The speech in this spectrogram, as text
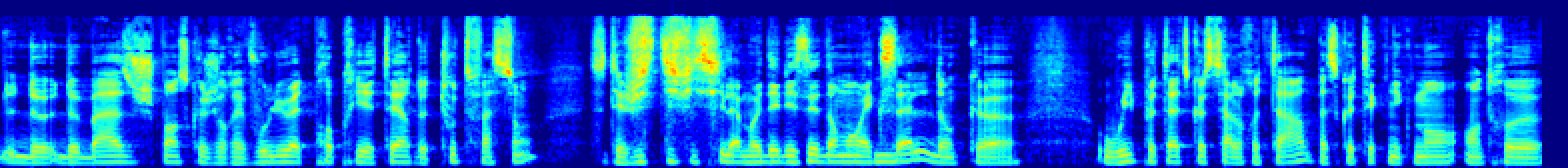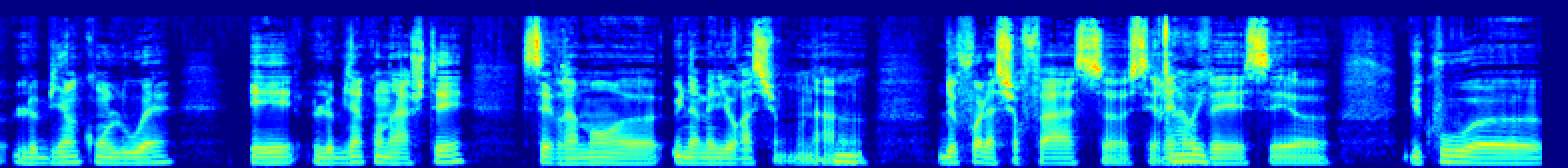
de, de base, je pense que j'aurais voulu être propriétaire de toute façon. C'était juste difficile à modéliser dans mon Excel, donc euh, oui, peut-être que ça le retarde parce que techniquement, entre le bien qu'on louait et le bien qu'on a acheté, c'est vraiment euh, une amélioration. On a Mm. euh, deux fois la surface, euh, c'est Ah rénové, c'est euh, du coup, euh,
